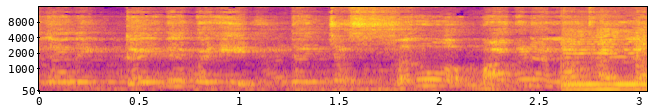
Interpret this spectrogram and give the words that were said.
महाराजांनी कैदेतही त्यांच्या सर्व मागण्या लाखायला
